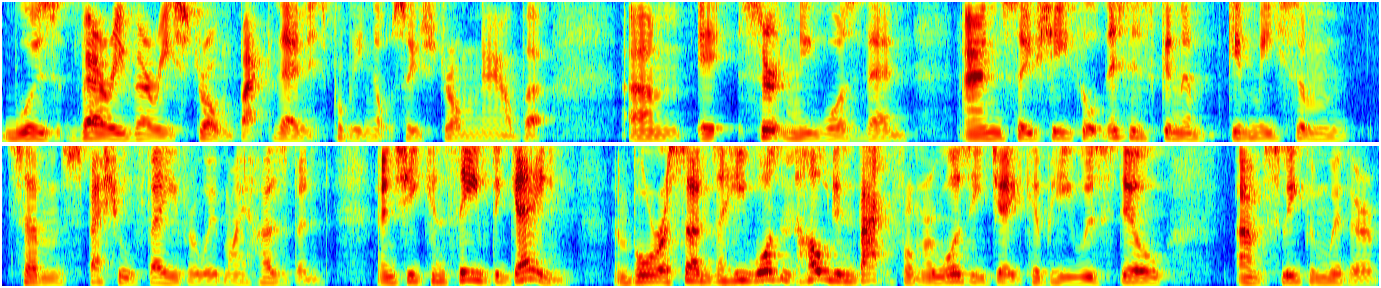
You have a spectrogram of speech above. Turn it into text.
was very, very strong back then. It's probably not so strong now, but um, it certainly was then. And so she thought, this is going to give me some some special favor with my husband. And she conceived again and bore a son. So he wasn't holding back from her, was he, Jacob? He was still um, sleeping with her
